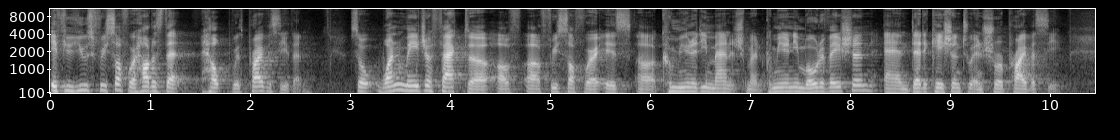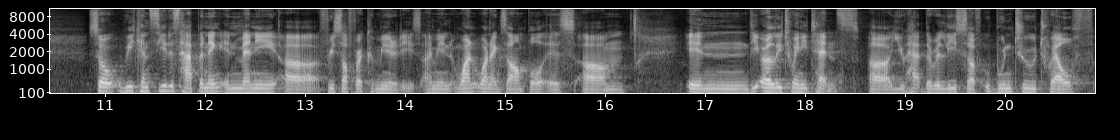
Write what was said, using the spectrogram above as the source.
if you use free software, how does that help with privacy then? So one major factor of uh, free software is uh, community management, community motivation, and dedication to ensure privacy. So we can see this happening in many uh, free software communities. I mean, one, one example is um, in the early 2010s, uh, you had the release of Ubuntu 12,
